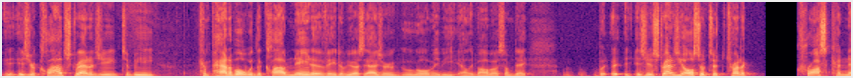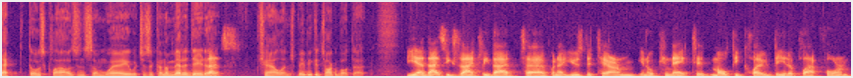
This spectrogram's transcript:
is your cloud strategy to be compatible with the cloud native, AWS, Azure, Google, maybe Alibaba someday. But is your strategy also to try to cross connect those clouds in some way, which is a kind of metadata that's, challenge? Maybe you could talk about that. Yeah, that's exactly that. Uh, when I use the term, you know, connected multi-cloud data platform,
